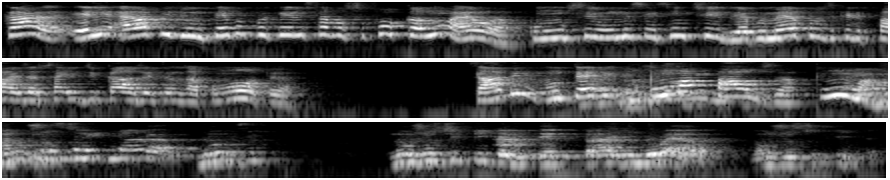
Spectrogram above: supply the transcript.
Cara, ele, ela pediu um tempo porque ele estava sufocando ela, com um ciúme sem sentido. E a primeira coisa que ele faz é sair de casa e transar com outra. Sabe? Não teve uma pausa. Uma. Não justifica, não, não justifica ele ter traído ela. Não justifica.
